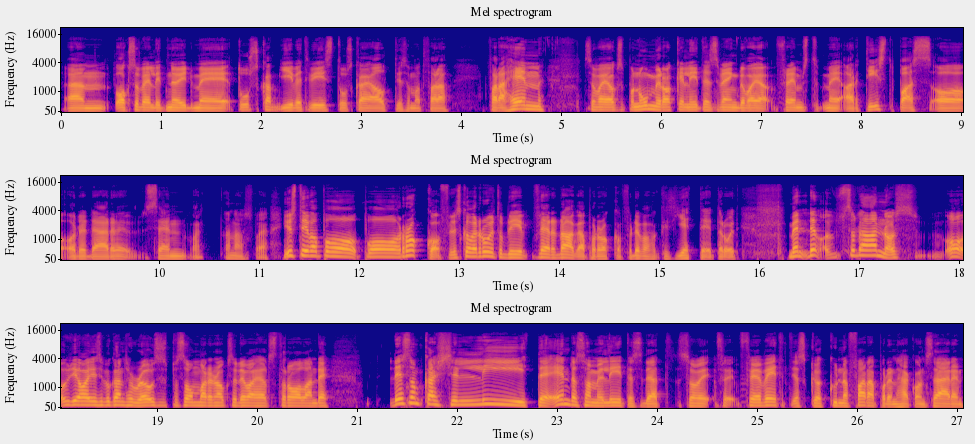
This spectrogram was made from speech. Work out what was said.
Um, också väldigt nöjd med Tuska, givetvis. Tuska är alltid som att fara, fara hem. Så var jag också på Numirock en liten sväng, då var jag främst med artistpass och, och det där eh, sen, vart annars var jag? Just det, jag var på, på Rockoff. Det ska vara roligt att bli flera dagar på Rockoff, för det var faktiskt jätteroligt. Men det var sådär annars. Och jag var på Guns N' Roses på sommaren också, det var helt strålande det som kanske lite, ändå som är lite sådär, att, så, för, för jag vet att jag skulle kunna fara på den här konserten,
